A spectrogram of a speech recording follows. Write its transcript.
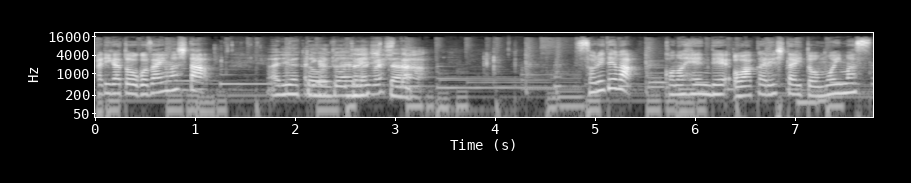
ありがとうございました。ありがあとうございました。。それではこの辺でお別れしたいと思います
